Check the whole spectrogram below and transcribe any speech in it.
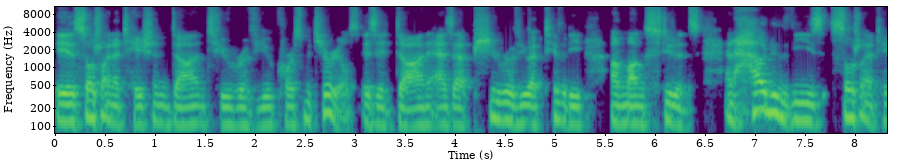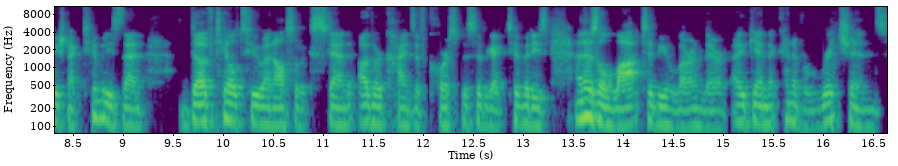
Is social annotation done to review course materials? Is it done as a peer review activity among students? And how do these social annotation activities then dovetail to and also extend other kinds of course specific activities. And there's a lot to be learned there. Again, that kind of richens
